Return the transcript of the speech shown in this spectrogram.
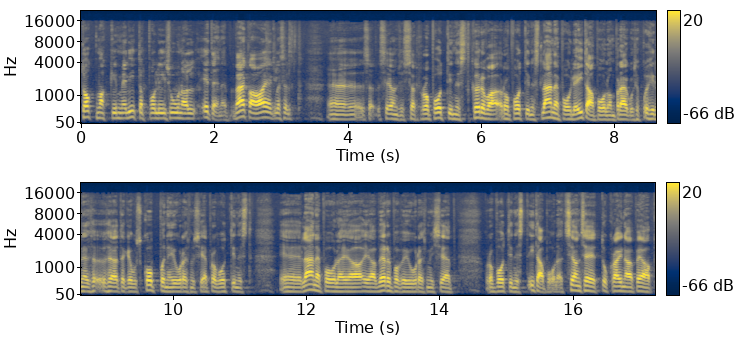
Tokmaki, Melitopoli suunal edeneb. Väga aeglaselt see on siis seal Robotinest kõrva, Robotinest lääne pool ja ida pool on praegu see põhiline sõjategevus Kopõne juures, mis jääb Robotinest äh, lääne poole ja, ja Verbovi juures, mis jääb Robotinest ida poole, et see on see, et Ukraina peab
